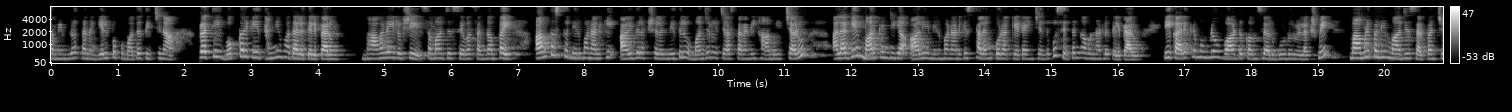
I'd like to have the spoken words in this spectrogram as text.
సమయంలో తన గెలుపుకు మద్దతు ఇచ్చిన ప్రతి ఒక్కరికి ధన్యవాదాలు తెలిపారు. భావన ఋషి సమాజ సేవ సంఘంపై అంతస్తు నిర్మాణానికి ఐదు లక్షల నిధులు మంజూరు చేస్తానని హామీ ఇచ్చారు. అలాగే మార్కండీయ ఆలయ నిర్మాణానికి స్థలం కూడా కేటాయించేందుకు సిద్ధంగా ఉన్నట్లు తెలిపారు. ఈ కార్యక్రమంలో వార్డు కౌన్సిలర్ గూడూరు లక్ష్మి మామిడిపల్లి మాజీ సర్పంచ్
